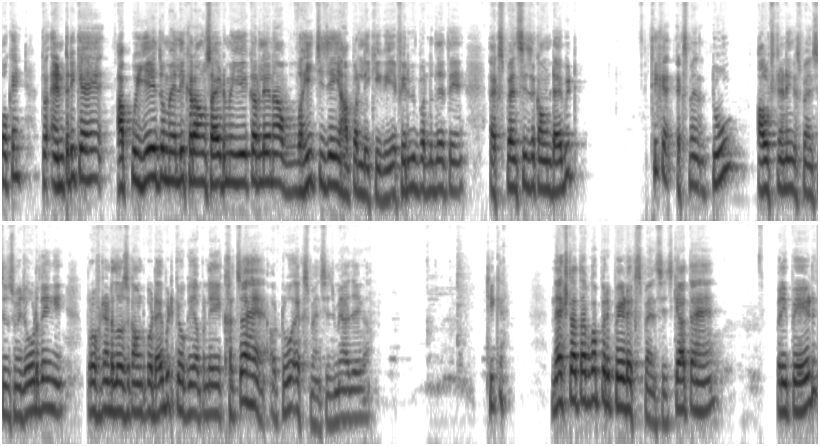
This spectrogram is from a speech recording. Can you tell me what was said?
ओके तो एंट्री क्या है? आपको ये जो मैं लिख रहा हूँ साइड में ये कर लेना, वही चीज़ें यहाँ पर लिखी गई है, फिर भी बदल देते हैं। एक्सपेंसिस अकाउंट डेबिट ठीक है? एक्सपेंस टू आउटस्टैंडिंग एक्सपेंसिस उसमें जोड़ देंगे। प्रॉफिट एंड लॉस अकाउंट को डेबिट क्योंकि अपने खर्चा है और टू एक्सपेंसिस में आ जाएगा। ठीक है? नेक्स्ट आता है आपका प्रीपेड एक्सपेंसिस क्या आता है? प्रीपेड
